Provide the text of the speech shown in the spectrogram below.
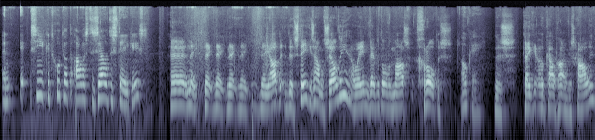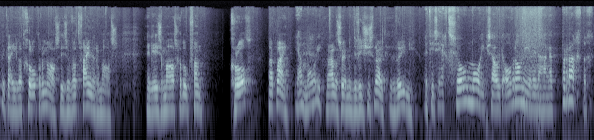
En zie ik het goed dat alles dezelfde steek is? Eh, nee, nee, nee, nee, nee. nee ja, de, de steek is allemaal hetzelfde, alleen we hebben het over maas groottes. Oké. Dus kijk, elkaar gaan we verschalen, dan krijg je wat grotere maas. Dit is een wat fijnere maas. En deze maas gaat ook van groot naar klein. Ja, mooi. Want anders zwemmen de visjes eruit, dat wil je niet. Het is echt zo mooi. Ik zou het overal neer willen hangen. Prachtig.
